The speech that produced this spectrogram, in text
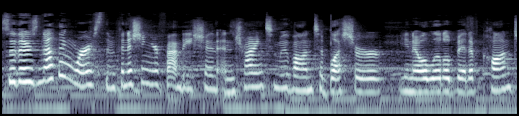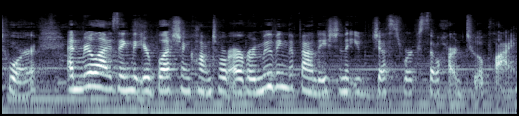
So there's nothing worse than finishing your foundation and trying to move on to blusher, you know, a little bit of contour and realizing that your blush and contour are removing the foundation that you've just worked so hard to apply.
